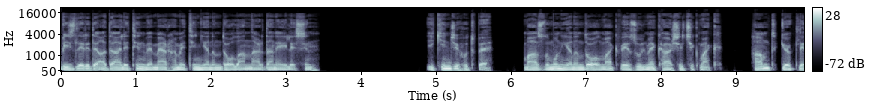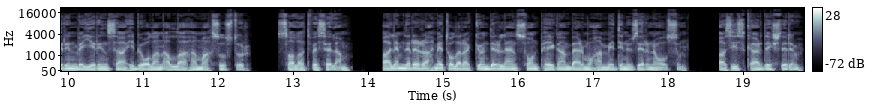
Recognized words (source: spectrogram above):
Bizleri de adaletin ve merhametin yanında olanlardan eylesin. İkinci hutbe. Mazlumun yanında olmak ve zulme karşı çıkmak. Hamd, göklerin ve yerin sahibi olan Allah'a mahsustur. Salat ve selam, alemlere rahmet olarak gönderilen son peygamber Muhammed'in üzerine olsun. Aziz kardeşlerim,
